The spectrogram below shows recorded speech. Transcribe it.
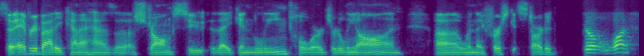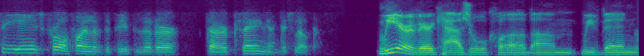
So everybody kind of has a strong suit that they can lean towards or lean on uh, when they first get started. So, what's the age profile of the people that are that are playing in the club? We are a very casual club. Um, we've been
